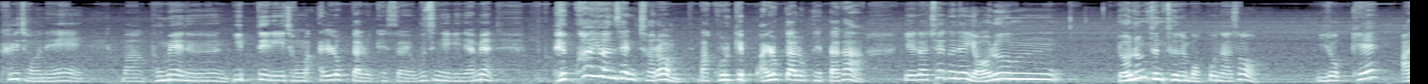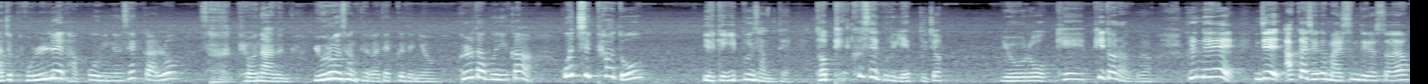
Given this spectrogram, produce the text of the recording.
그 전에 막 봄에는 잎들이 정말 알록달록했어요. 무슨 얘기냐면 백화현생처럼 막 그렇게 알록달록 됐다가 얘가 최근에 여름 여름 튼튼을 먹고 나서 이렇게 아주 본래 갖고 있는 색깔로 싹 변하는 이런 상태가 됐거든요. 그러다 보니까 꽃이 펴도 이렇게 이쁜 상태. 더 핑크색으로 예쁘죠? 요렇게 피더라고요. 그런데 이제 아까 제가 말씀드렸어요.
